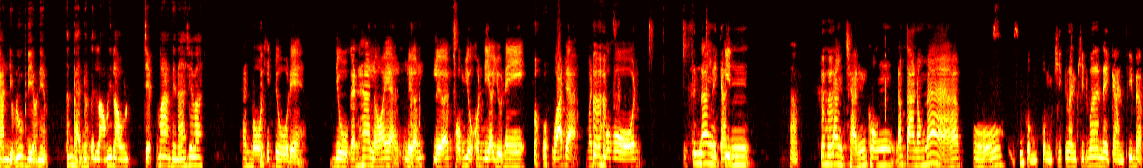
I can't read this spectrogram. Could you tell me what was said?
กันอยู่รูปเดียวเนี่ย ท่านแบบนั้นเป็นเรานี่เราเจ็บมากเลยนะใช่ปะท่านโมคิดดูเด อยู่กันห้าร้อยอะ เหลือ เหลือผมอยู่คนเดียวอยู่ในวัดอะ มันโอ้โหซึ่งนั่งในการกินครับนั่งฉันคงน้ำตานองหน้าครับ โอ้โหซึ่งผมผมคิดกำลังคิดว่าในการที่แบบ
